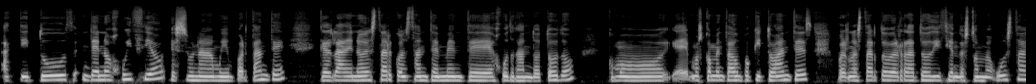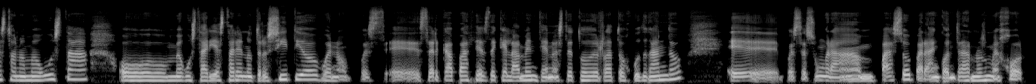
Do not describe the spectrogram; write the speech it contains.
actitud de no juicio es una muy importante, que es la de no estar constantemente juzgando todo, como hemos comentado un poquito antes, pues no estar todo el rato diciendo esto me gusta, esto no me gusta, o me gustaría estar en otro sitio. Bueno, pues eh, ser capaces de que la mente no esté todo el rato juzgando, eh, pues es un gran paso para encontrarnos mejor.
